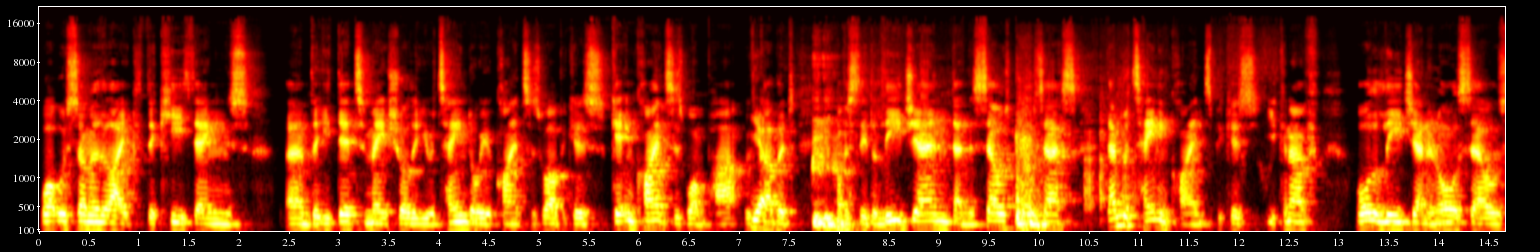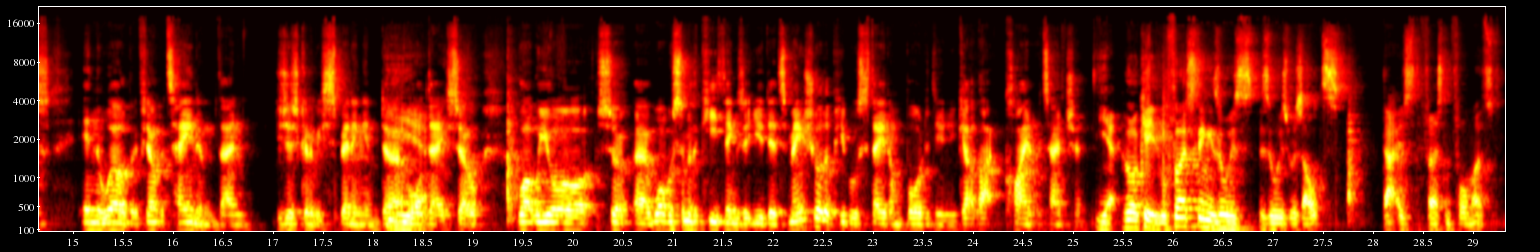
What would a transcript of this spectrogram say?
what were some of the, like the key things? Um, that you did to make sure that you retained all your clients as well, because getting clients is one part. We've Yeah. covered obviously the lead gen, then the sales process, then retaining clients because you can have all the lead gen and all the sales in the world, but if you don't retain them, then you're just going to be spinning in dirt Yeah. all day. So, what were your so, uh, what were some of the key things that you did to make sure that people stayed on board with you and you got that client retention? Yeah. Okay. Well, first thing is always is always results. That is the first and foremost.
